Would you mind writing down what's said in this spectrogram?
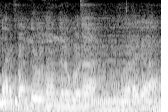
మరి బంధువులందరూ కూడా త్వరగా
